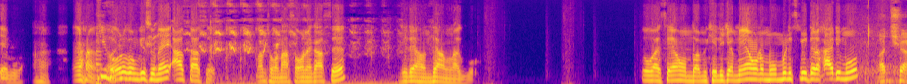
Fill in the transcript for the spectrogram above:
যাইবো হ্যাঁ, হ্যাঁ, হ্যাঁ ওরকম কিছু নাই আছে আছে মান সম্মান আছে অনেক আছে যেটা এখন দেওয়া লাগবো। তো গাইজ এখন তো আমি খেলি কেমনি? এখন মুভমেন্ট স্পিড খাই দিমু। আচ্ছা।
